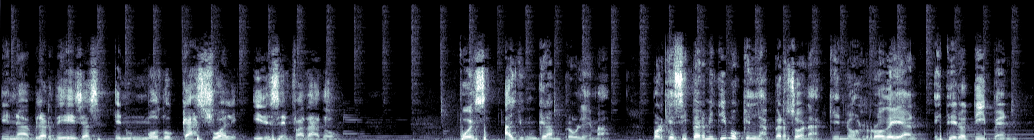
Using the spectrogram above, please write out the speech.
en hablar de ellas en un modo casual y desenfadado? Pues hay un gran problema, porque si permitimos que las personas que nos rodean estereotipen,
